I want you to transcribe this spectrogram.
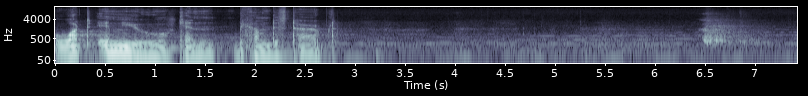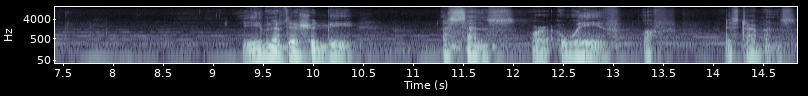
What in you can become disturbed. Even if there should be a sense or a wave of disturbance.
